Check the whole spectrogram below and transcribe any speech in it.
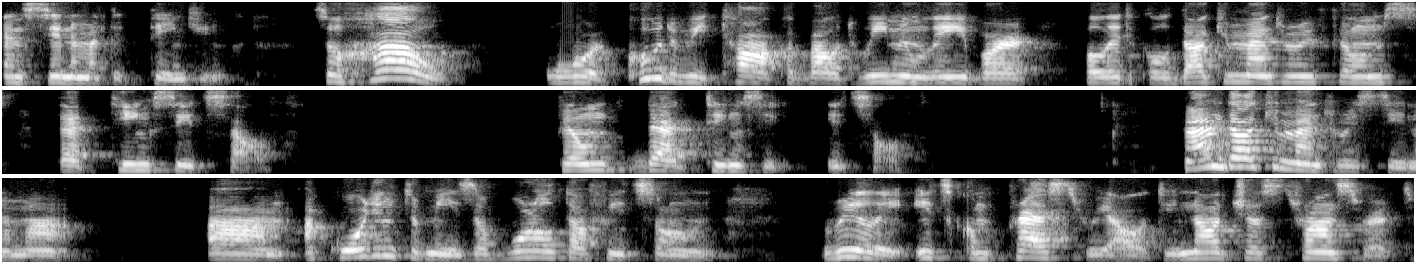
and cinematic thinking. So how or could we talk about women labor political documentary films that thinks itself? Film that thinks it, itself. Fan documentary cinema, um, according to me, is a world of its own really it's compressed reality, not just transferred,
